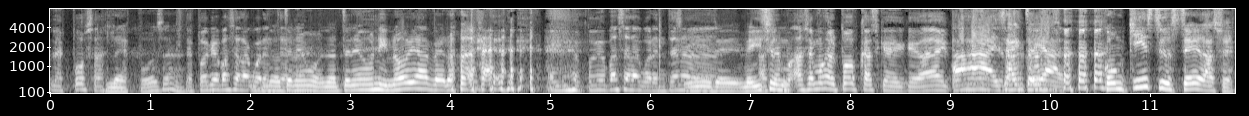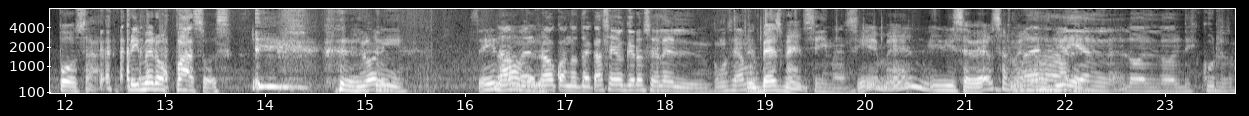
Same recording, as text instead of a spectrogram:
La esposa. La esposa. Después que pase la cuarentena. No tenemos, no tenemos ni novia, pero... Después que pase la cuarentena. Sí, te- me hice un- hacemos, el podcast que, que va. Ajá, exacto, ya. Conquiste usted a su esposa. Primeros pasos. Johnny. Sí, No, no, man, pero- no, cuando te cases yo quiero ser el. ¿Cómo se llama? El best man. Sí, man. Sí, man. Y viceversa, Tú man. me dejas ahí el- lo, lo discurso.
